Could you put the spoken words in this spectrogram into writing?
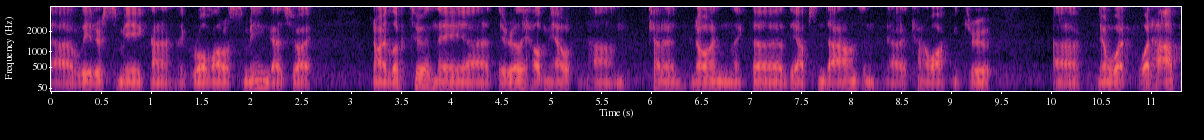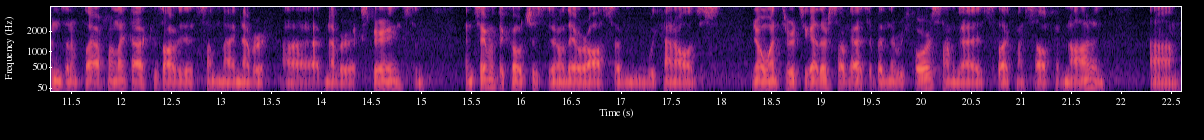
uh, leaders to me, kind of like role models to me, and guys who I, you know, I look to, and they uh, they really helped me out, um, kind of knowing like the the ups and downs, and uh, kind of walk me through, uh, you know, what what happens in a playoff run like that, because obviously it's something I never uh, I've never experienced, and and same with the coaches, you know, they were awesome. We kind of all just you know went through it together. Some guys have been there before, some guys like myself have not, and um,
